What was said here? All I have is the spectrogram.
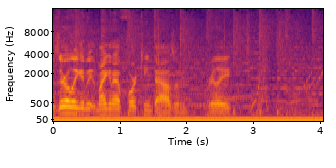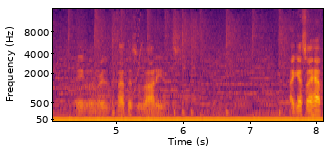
Is there only gonna be, am I gonna have 14,000? Really? Wait, I thought this was audience. I guess I have,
